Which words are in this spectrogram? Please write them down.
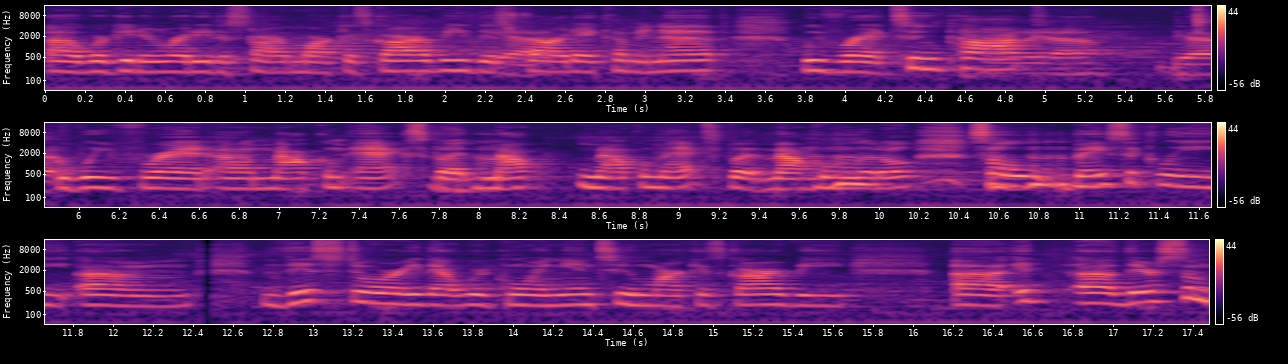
Yeah. Uh, we're getting ready to start Marcus Garvey this Yeah. Friday coming up. We've read Tupac. Oh yeah, yeah. We've read um, Malcolm X, but Mm-hmm. Mal- Malcolm X, but Malcolm Little. So basically, um, this story that we're going into, Marcus Garvey, uh, it uh, there's some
